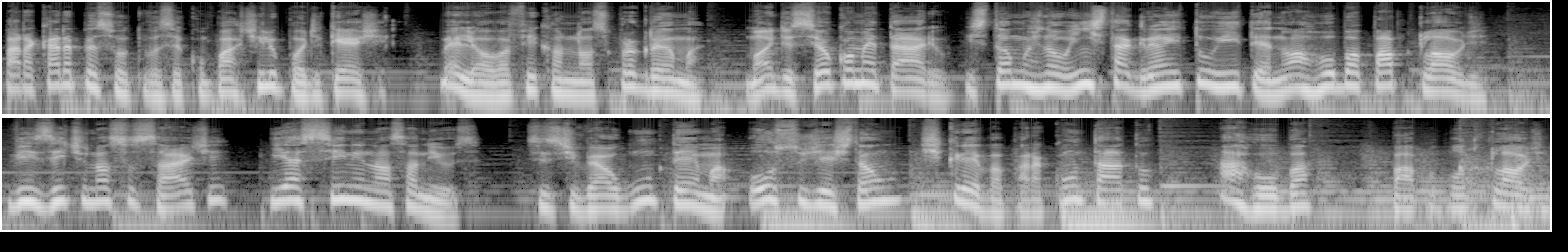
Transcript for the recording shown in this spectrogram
Para cada pessoa que você compartilha o podcast, melhor vai ficar no nosso programa. Mande o seu comentário. Estamos no Instagram e Twitter, no arroba PapoCloud. Visite nosso site e assine nossa news. Se tiver algum tema ou sugestão, escreva para contato arroba papo.cloud.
